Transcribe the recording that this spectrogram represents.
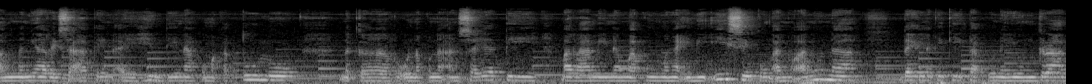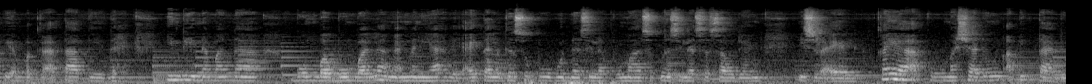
ang nangyari sa akin ay hindi na ako makatulog, nagkaroon ako ng anxiety, marami na akong mga iniisip kung ano-ano na dahil nakikita ko na yung grabe ang pagka-atake dahil hindi naman na bomba-bomba lang ang nangyari ay talaga supugod na sila, pumasok na sila sa southern Israel. Kaya ako masyadong apektado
